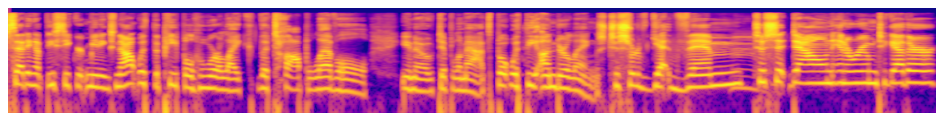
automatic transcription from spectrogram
setting up these secret meetings not with the people who are like the top level you know diplomats but with the underlings to sort of get them mm. to sit down in a room together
